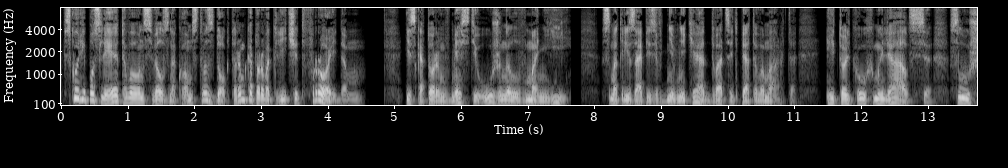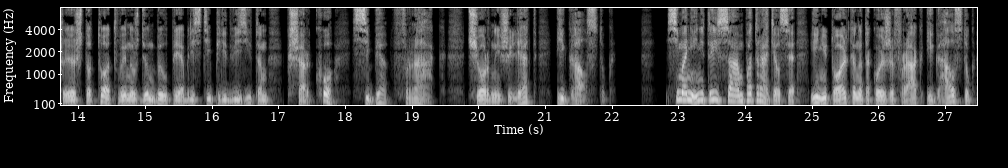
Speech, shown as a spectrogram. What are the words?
Вскоре после этого он свел знакомство с доктором, которого кличет Фройдом, и с которым вместе ужинал в Маньи, Смотри запись в дневнике от 25 марта. И только ухмылялся, слушая, что тот вынужден был приобрести перед визитом к Шарко себе фрак, черный жилет и галстук. Симонини-то и сам потратился, и не только на такой же фрак и галстук,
